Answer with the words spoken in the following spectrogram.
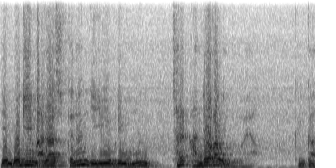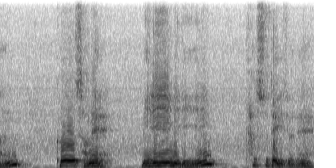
이 목이 마르았을 때는 이미 우리 몸은 잘 안 돌아가고 있는 거예요. 그러니까 그 전에 미리미리 탈수되기 전에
